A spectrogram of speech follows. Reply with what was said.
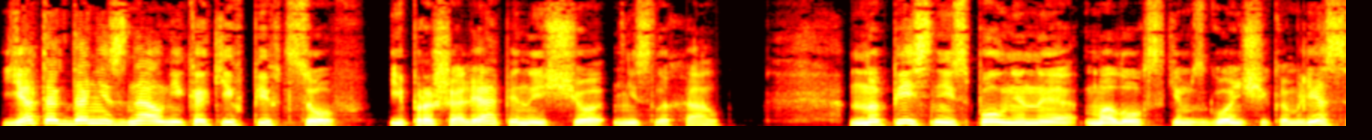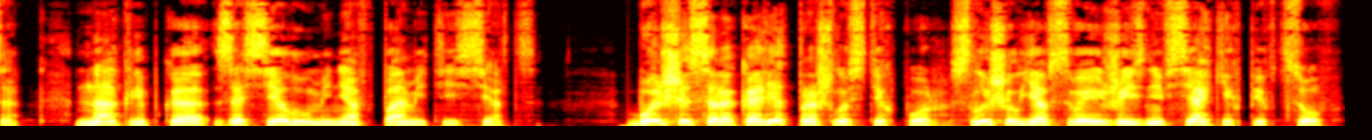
Я тогда не знал никаких певцов и про Шаляпина еще не слыхал. Но песня, исполненная молокским сгонщиком леса, накрепко засела у меня в памяти и сердце. Больше сорока лет прошло с тех пор. Слышал я в своей жизни всяких певцов,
